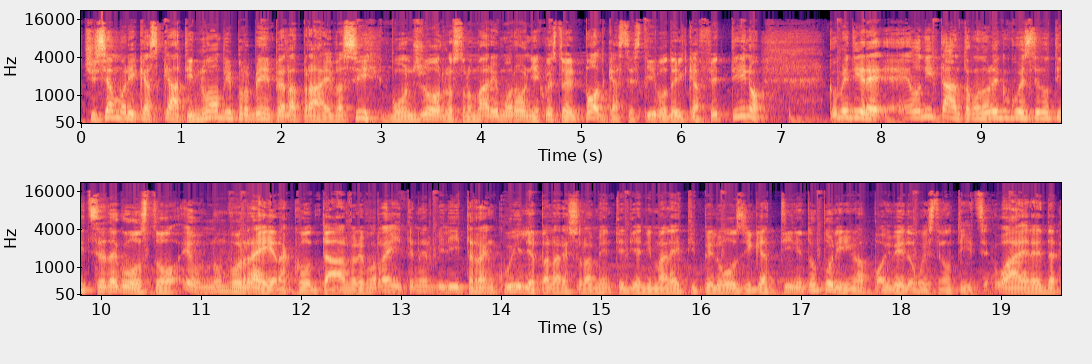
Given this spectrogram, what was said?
Ci siamo ricascati nuovi problemi per la privacy. Buongiorno, sono Mario Moroni e questo è il podcast estivo del caffettino come dire, eh, ogni tanto quando leggo queste notizie d'agosto io non vorrei raccontarvele, vorrei tenervi lì tranquilli a parlare solamente di animaletti pelosi, gattini e topolini, ma poi vedo queste notizie. Wired,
